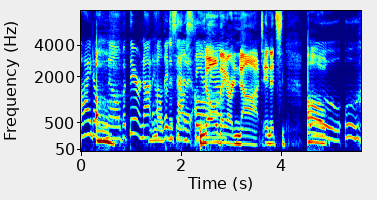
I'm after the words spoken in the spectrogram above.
I don't oh. know, but they're not No, helping they us out had to at all. No, they are not, and it's oh Ooh, ooh.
